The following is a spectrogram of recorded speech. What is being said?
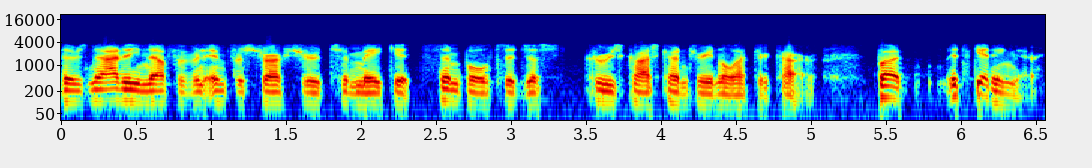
there's not enough of an infrastructure to make it simple to just cruise cross country in an electric car. But it's getting there,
